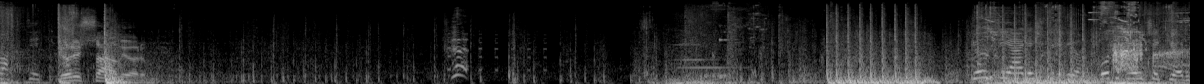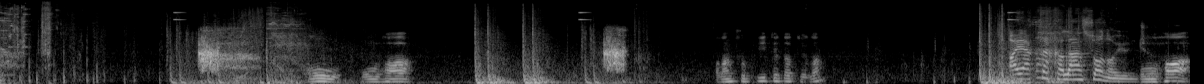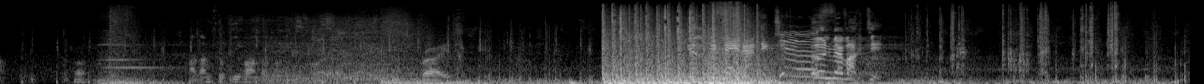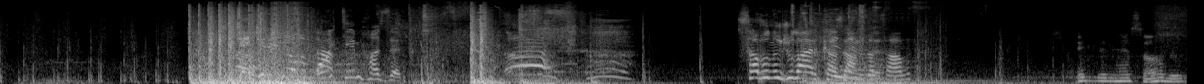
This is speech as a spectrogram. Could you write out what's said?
vakti. Görüş sağlıyorum. Çekiyorum. Oo, oha. Adam çok iyi tek atıyor lan. Ayakta kalan son oyuncu. Oha. Adam çok iyi vandal oynuyor bu arada. Right. Güldük eğlendik. Ölme vakti. Çekilin yolumdan. Ultim hazır. Savunucular kazandı. sağlık. Ellerine sağlık.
